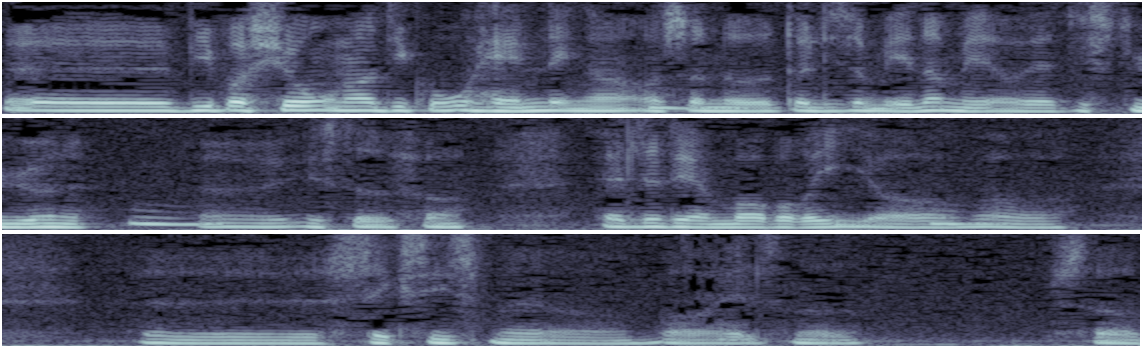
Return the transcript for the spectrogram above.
øh, vibrationer, de gode handlinger og sådan noget, der ligesom ender med at være de styrende Mm. øh, i stedet for alt det der mobberi og, mm. og øh, sexisme og, og alt sådan noget. Så,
